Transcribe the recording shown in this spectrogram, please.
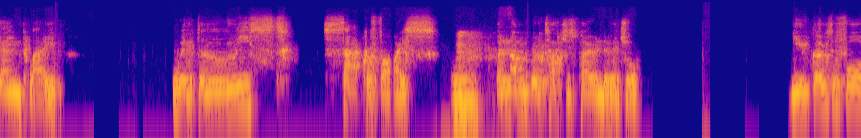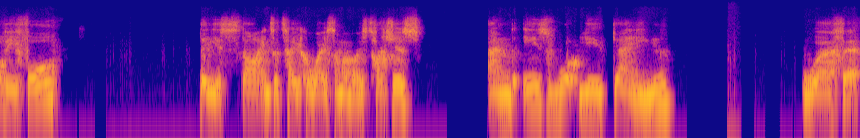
gameplay with the least sacrifice mm. the number of touches per individual. You go to 4v4, then you're starting to take away some of those touches. And is what you gain worth it?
